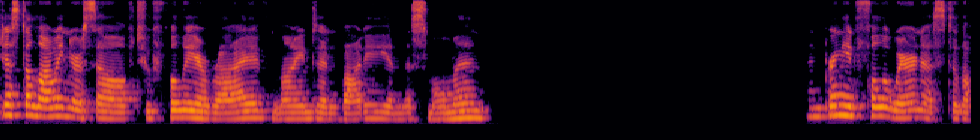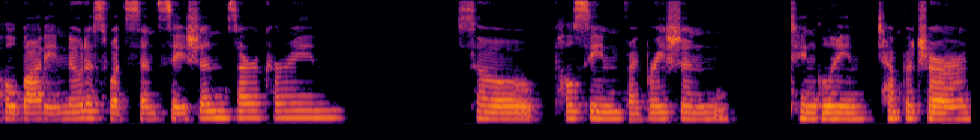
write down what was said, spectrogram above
Just allowing yourself to fully arrive, mind and body, in this moment. And bringing full awareness to the whole body. Notice what sensations are occurring. So, pulsing, vibration, tingling, temperature,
